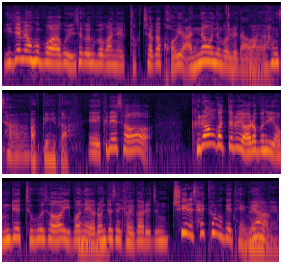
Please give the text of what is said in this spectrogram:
이재명 후보하고 윤석열 후보 간의 격차가 거의 안 나오는 걸로 나와요, 아, 항상. 박빙이다. 예, 네, 그래서 그런 것들을 여러분들이 염두에 두고서 이번에 음. 여론조사 결과를 좀 추이를 살펴보게 되면 네네.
